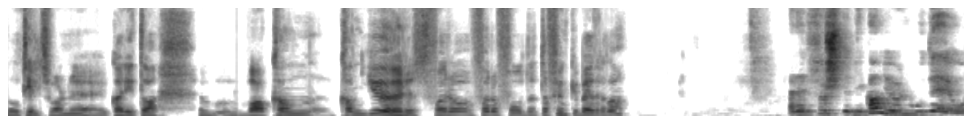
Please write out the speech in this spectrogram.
noe tilsvarende, Karita. Hva kan, kan gjøres for å, for å få det til å funke bedre, da? Det første vi kan gjøre nå, det er jo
